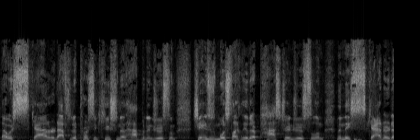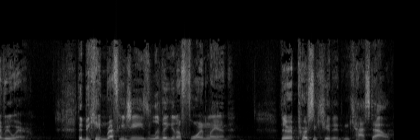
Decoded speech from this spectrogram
that were scattered after the persecution that happened in Jerusalem. James was most likely their pastor in Jerusalem, then they scattered everywhere. They became refugees living in a foreign land. They were persecuted and cast out.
